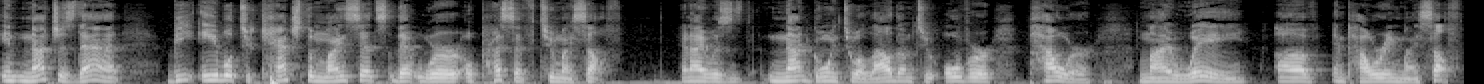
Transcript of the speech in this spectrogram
And not just that, be able to catch the mindsets that were oppressive to myself. And I was not going to allow them to overpower my way of empowering myself.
